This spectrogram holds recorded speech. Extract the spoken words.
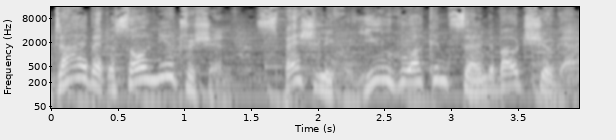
Diabetasol Nutrition, specially for you who are concerned about sugar.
